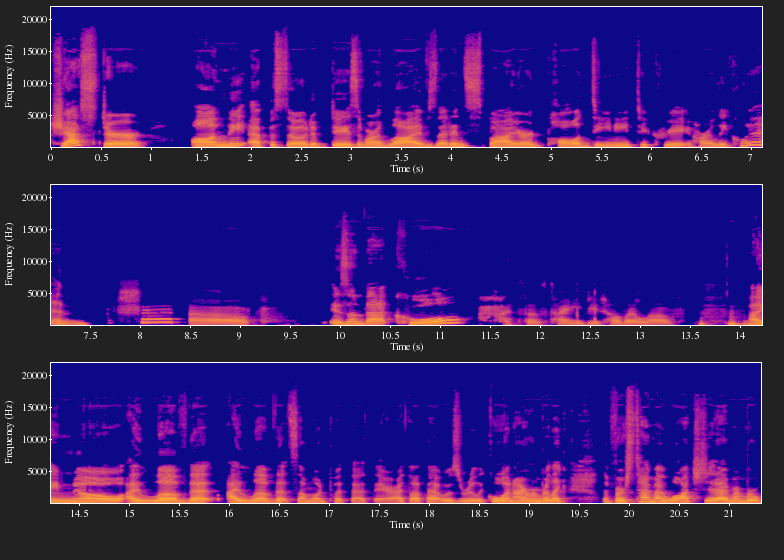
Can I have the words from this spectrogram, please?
jester on the episode of Days of Our Lives that inspired Paul Dini to create Harley Quinn. Shut up. Isn't that cool? Ah, it's those tiny details I love. I know. I love that. I love that someone put that there. I thought that was really cool. And I remember, like, the first time I watched it, I remember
